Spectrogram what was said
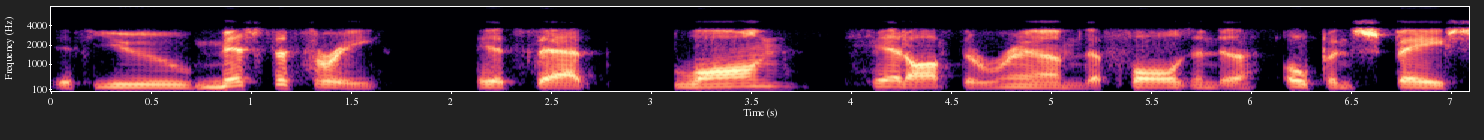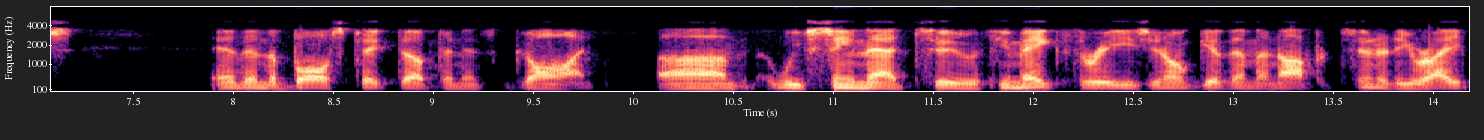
If you miss the three, it's that long hit off the rim that falls into open space, and then the ball's picked up and it's gone. Um, we've seen that too. If you make threes, you don't give them an opportunity, right,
